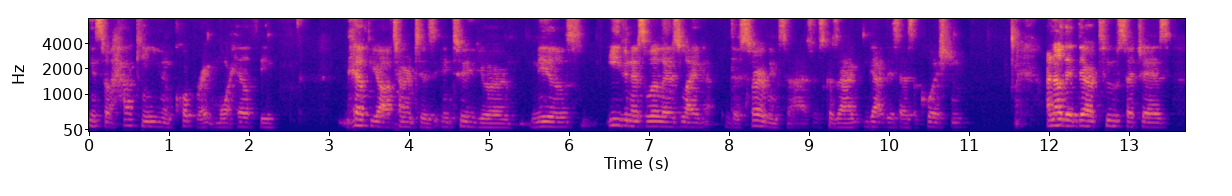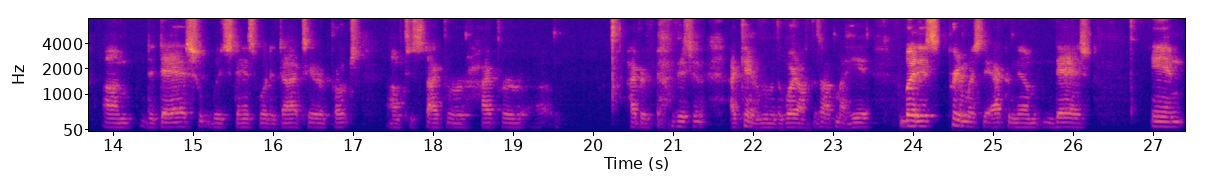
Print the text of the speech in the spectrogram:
And so how can you incorporate more healthy, healthier alternatives into your meals, even as well as like the serving sizes? Because I got this as a question. I know that there are tools such as um, the DASH, which stands for the Dietary Approach um, to Hyper Hyper uh, Hypervision. I can't remember the word off the top of my head, but it's pretty much the acronym DASH. And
